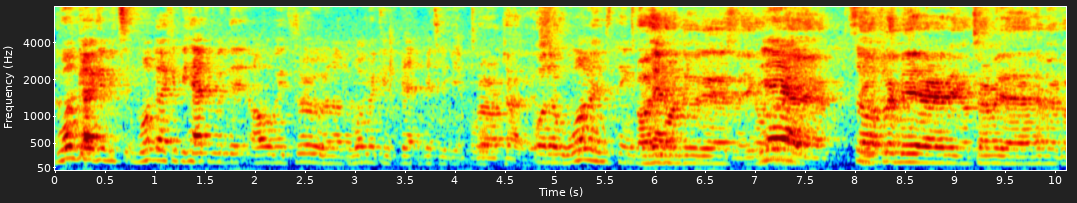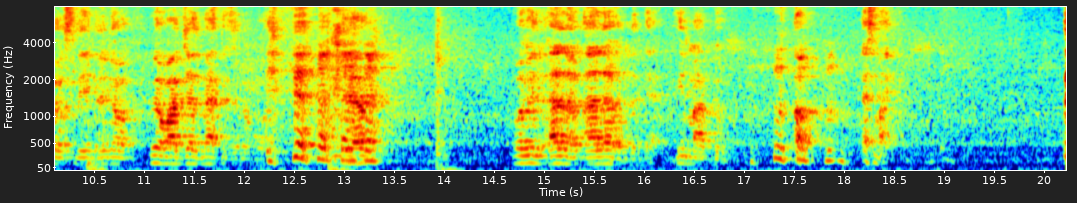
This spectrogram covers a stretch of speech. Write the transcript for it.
One guy can be t- one guy can be happy with it all the way through, and the woman can be- eventually get Bro, bored. I'm tired of this Or the shit. woman's thing. Oh, he gonna do this, and he gonna Yeah. do that. So- he gonna flip me here, and he gonna turn me there, we gonna watch Judge Mathis in the morning. you know? Well, we, I love, I love him to death. He's my boo. Oh, that's Mike.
